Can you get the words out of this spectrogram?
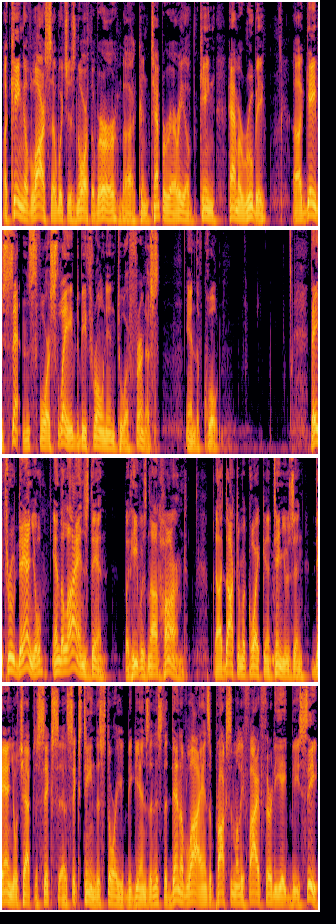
A king of Larsa, which is north of Ur, a contemporary of King Hammurabi, uh, gave sentence for a slave to be thrown into a furnace. End of quote. They threw Daniel in the lion's den, but he was not harmed. Uh, Dr. McCoy continues in Daniel chapter 6, uh, 16. This story begins, and it's the den of lions, approximately 538 BC.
